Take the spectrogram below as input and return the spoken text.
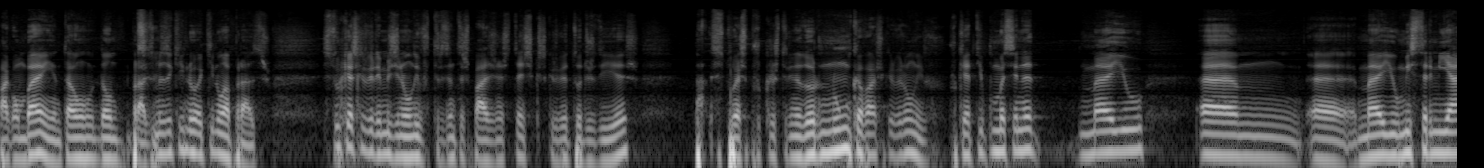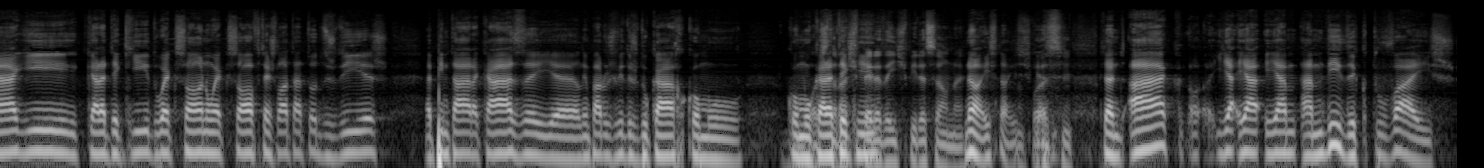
pagam bem, então dão prazos, mas aqui não, aqui não há prazos. Se tu queres escrever, imagina um livro de 300 páginas, tens que escrever todos os dias, pá, se tu és procrastinador, nunca vais escrever um livro, porque é tipo uma cena meio um, uh, meio Mr. Miyagi, Karate Kid, o Exxon, o Exoff, tens lá estar todos os dias a pintar a casa e a limpar os vidros do carro como, como o estar Karate à espera da inspiração, não é? Não, isso não, isso pode esquece. ser. Portanto, há, e, há- e há- à medida que tu vais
